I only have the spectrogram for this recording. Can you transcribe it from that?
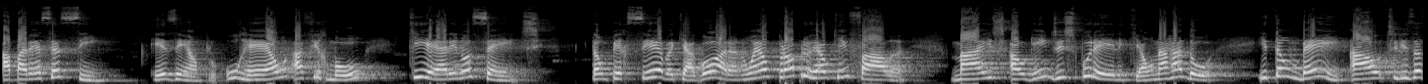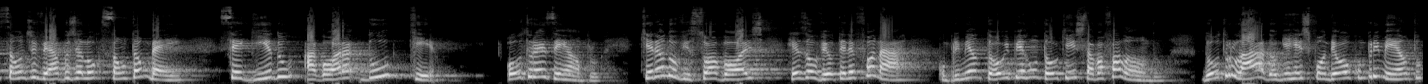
aparece assim: exemplo, o réu afirmou que era inocente. Então, perceba que agora não é o próprio réu quem fala, mas alguém diz por ele, que é o narrador. E também a utilização de verbos de elocução também, seguido agora do que. Outro exemplo, querendo ouvir sua voz, resolveu telefonar cumprimentou e perguntou quem estava falando. Do outro lado, alguém respondeu ao cumprimento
